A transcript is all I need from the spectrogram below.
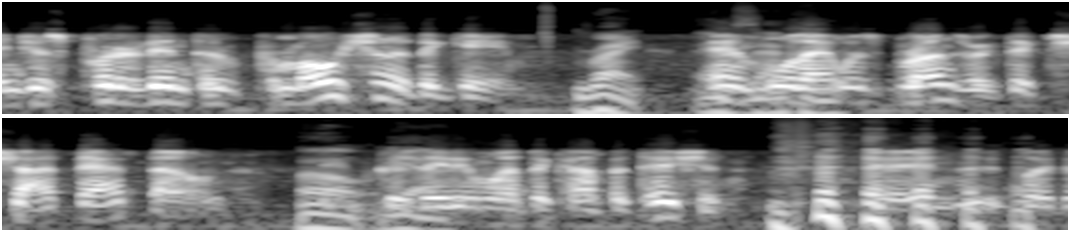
And just put it into the promotion of the game. right And well, that was Brunswick that shot that down Oh, because yeah. they didn't want the competition. and, but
